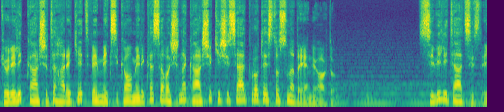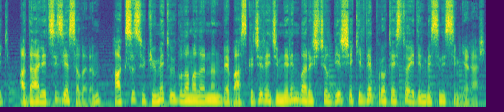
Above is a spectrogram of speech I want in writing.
kölelik karşıtı hareket ve Meksika-Amerika Savaşı'na karşı kişisel protestosuna dayanıyordu. Sivil itaatsizlik, adaletsiz yasaların, haksız hükümet uygulamalarının ve baskıcı rejimlerin barışçıl bir şekilde protesto edilmesini simgeler.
